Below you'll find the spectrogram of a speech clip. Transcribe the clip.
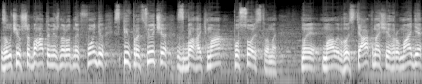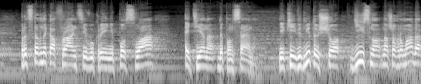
залучивши багато міжнародних фондів, співпрацюючи з багатьма посольствами. Ми мали в гостях в нашій громаді представника Франції в Україні, посла Етьєна де Понсена, який відмітив, що дійсно наша громада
